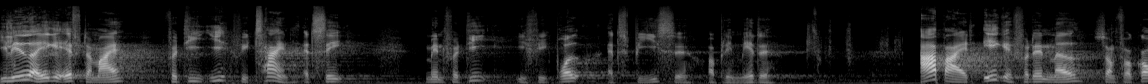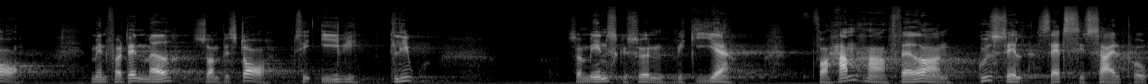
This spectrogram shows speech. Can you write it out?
I leder ikke efter mig, fordi I fik tegn at se, men fordi I fik brød at spise og blive mætte. Arbejd ikke for den mad, som forgår, men for den mad, som består til evigt liv, som menneskesønnen vil give jer. For ham har faderen, Gud selv, sat sit sejl på.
